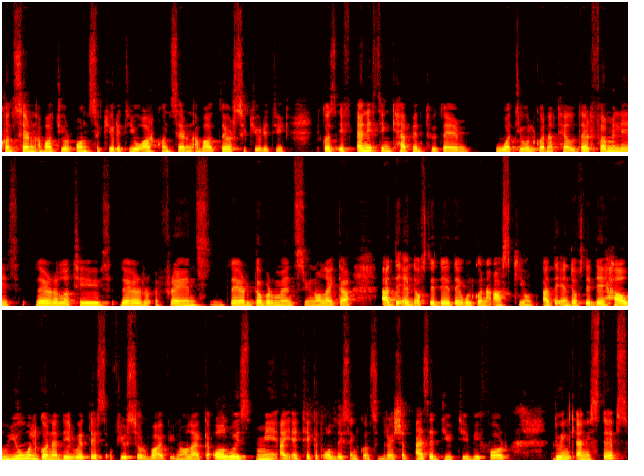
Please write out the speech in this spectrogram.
concerned about your own security you are concerned about their security. Because if anything happened to them what you will gonna tell their families their relatives their friends their governments you know? Like uh, at the end of the day they will gonna ask you. At the end of the day how you will gonna deal with this if you survive you know? Like always me i, I take it all this in consideration as a duty before doing any steps.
